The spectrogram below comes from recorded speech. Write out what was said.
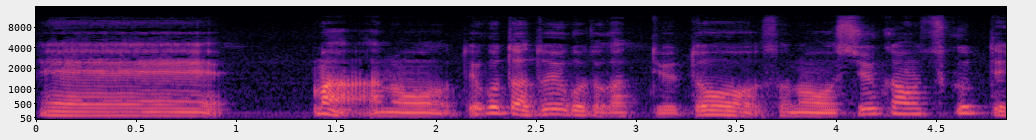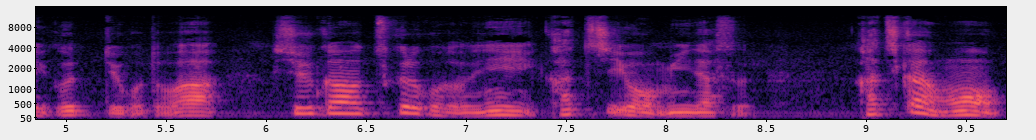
えーまああのということはどういうことかっていうとその習慣を作っていくっていうことは習慣を作ることに価値を見出す価値観を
